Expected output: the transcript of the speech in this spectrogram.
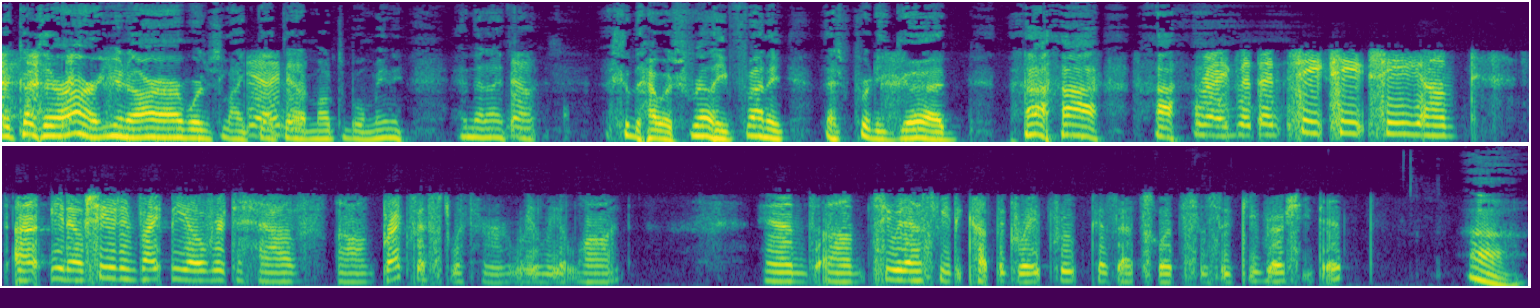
Because there are, you know, there are words like yeah, that that have multiple meanings. And then I thought no. that was really funny. That's pretty good. right, but then she she she um uh, you know she would invite me over to have um breakfast with her really a lot and um she would ask me to cut the grapefruit because that's what Suzuki Roshi did ah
